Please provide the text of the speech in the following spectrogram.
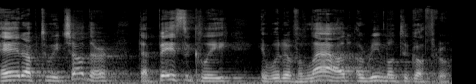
add up to each other that basically it would have allowed a remo to go through.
